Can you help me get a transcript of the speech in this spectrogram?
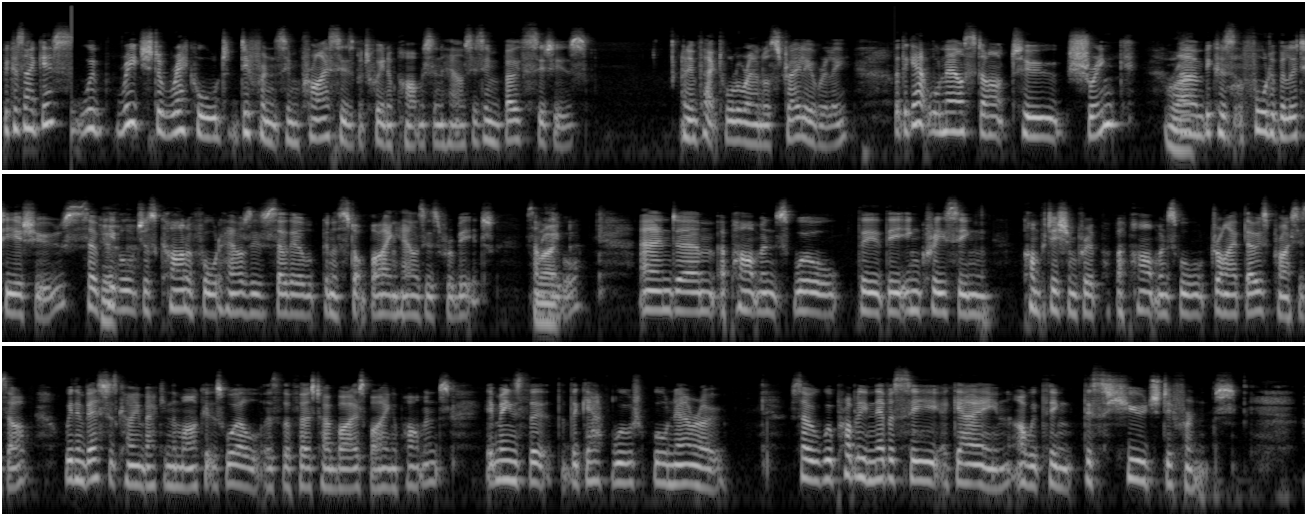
Because I guess we've reached a record difference in prices between apartments and houses in both cities, and in fact, all around Australia, really. But the gap will now start to shrink Right. um, because affordability issues. So Yeah. people just can't afford houses, so they're going to stop buying houses for a bit. Some Right. people, and um, apartments will the the increasing competition for apartments will drive those prices up. With investors coming back in the market as well as the first time buyers buying apartments, it means that the gap will will narrow. So we'll probably never see again, I would think, this huge difference.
